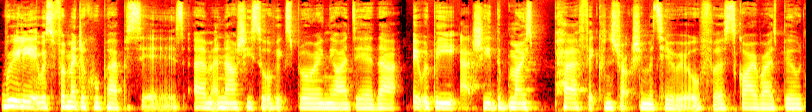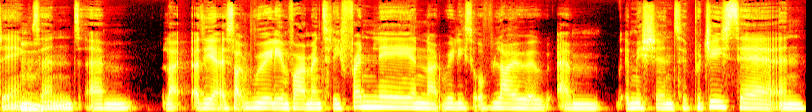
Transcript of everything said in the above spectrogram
really it was for medical purposes um, and now she's sort of exploring the idea that it would be actually the most perfect construction material for skyrise buildings mm. and um, like uh, yeah it's like really environmentally friendly and like really sort of low um, emission to produce it and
